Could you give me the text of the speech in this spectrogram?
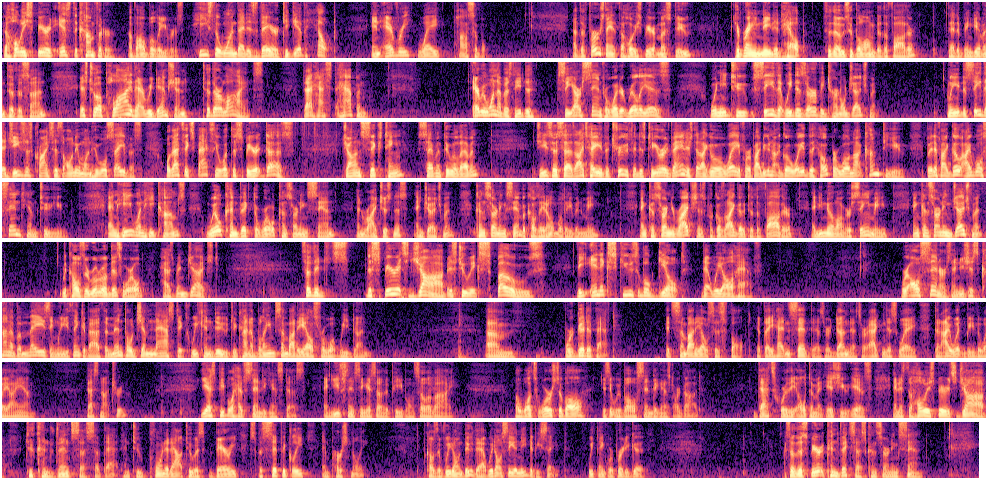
The Holy Spirit is the comforter of all believers, He's the one that is there to give help in every way possible. Now, the first thing that the Holy Spirit must do to bring needed help to those who belong to the Father that have been given to the Son is to apply that redemption to their lives. That has to happen. Every one of us need to see our sin for what it really is. We need to see that we deserve eternal judgment. We need to see that Jesus Christ is the only one who will save us. Well, that's exactly what the Spirit does. John 16, 7 through 11. Jesus says, I tell you the truth, it is to your advantage that I go away, for if I do not go away, the Helper will not come to you. But if I go, I will send him to you. And he, when he comes, will convict the world concerning sin and righteousness and judgment, concerning sin because they don't believe in me, and concerning righteousness because I go to the Father and you no longer see me, and concerning judgment because the ruler of this world has been judged. So the, the Spirit's job is to expose the inexcusable guilt that we all have. We're all sinners, and it's just kind of amazing when you think about it, the mental gymnastics we can do to kind of blame somebody else for what we've done. Um, we're good at that. It's somebody else's fault. If they hadn't said this or done this or acted this way, then I wouldn't be the way I am. That's not true. Yes, people have sinned against us, and you've sinned against other people, and so have I. But what's worst of all is that we've all sinned against our God. That's where the ultimate issue is. And it's the Holy Spirit's job to convince us of that and to point it out to us very specifically and personally. Because if we don't do that, we don't see a need to be saved. We think we're pretty good. So the Spirit convicts us concerning sin.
